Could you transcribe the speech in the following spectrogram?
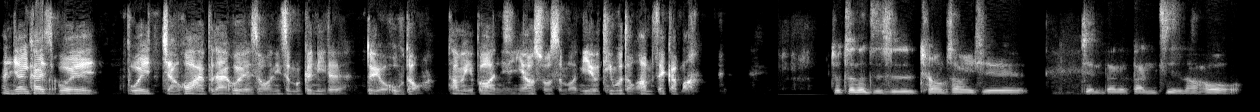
那你这样一开始不会不会讲话还不太会的时候，你怎么跟你的队友互动啊？他们也不知道你你要说什么，你也听不懂他们在干嘛。就真的只是球场上一些简单的单字，然后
